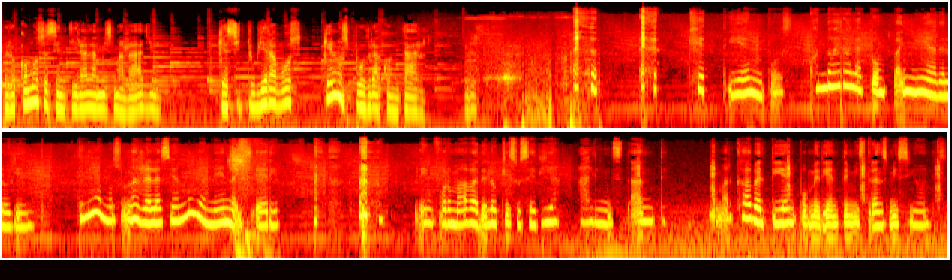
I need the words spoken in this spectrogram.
Pero ¿cómo se sentirá la misma radio? Que si tuviera voz, ¿qué nos podrá contar? qué tiempos, cuando era la compañía del oyente. Teníamos una relación muy amena y seria. Le informaba de lo que sucedía al instante. Me marcaba el tiempo mediante mis transmisiones.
